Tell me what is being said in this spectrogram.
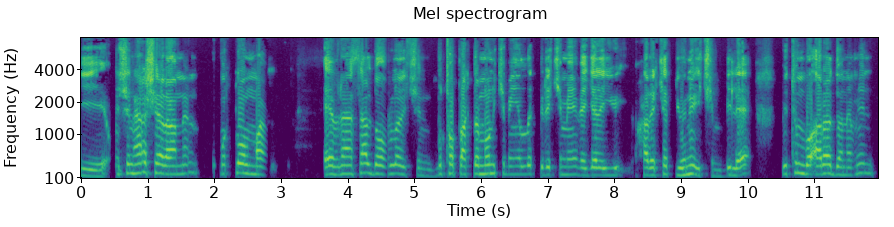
Ee, onun için her şeye rağmen mutlu olmak, evrensel doğrular için bu toprakların 12 bin yıllık birikimi ve gele hareket yönü için bile bütün bu ara dönemin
